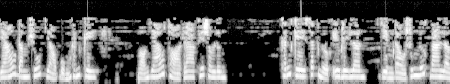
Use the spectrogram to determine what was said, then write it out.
giáo đâm suốt vào bụng Khánh Kỳ. Ngọn giáo thò ra phía sau lưng. Khánh Kỳ xách ngược yêu ly lên, dìm đầu xuống nước ba lần,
